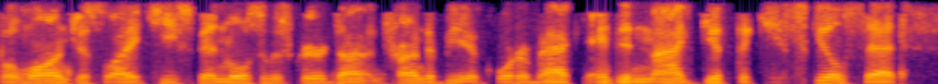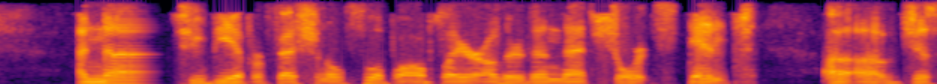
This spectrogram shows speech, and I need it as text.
But one, just like he spent most of his career trying to be a quarterback and did not get the skill set enough to be a professional football player other than that short stint uh, of just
